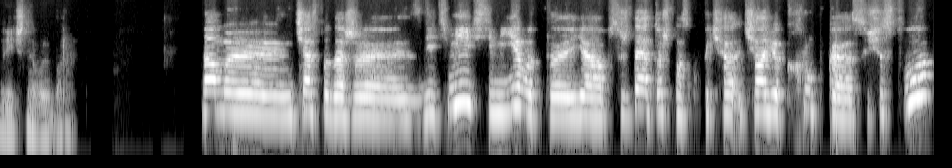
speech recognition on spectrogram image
личный выбор. Да, мы часто даже с детьми в семье, вот э, я обсуждаю то, что насколько человек хрупкое существо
